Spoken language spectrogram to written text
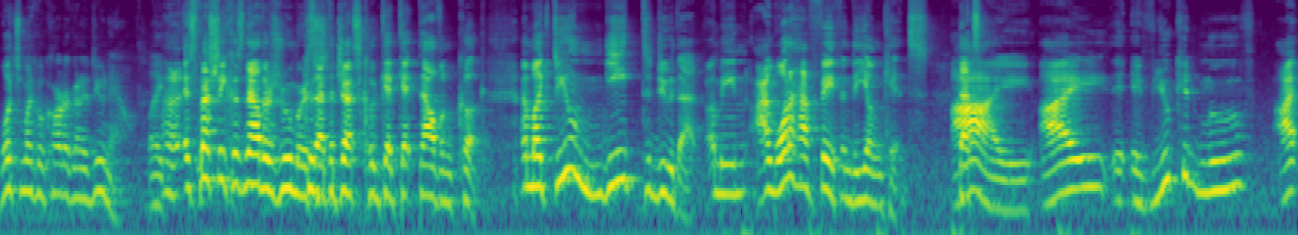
what's Michael Carter going to do now? Like, Uh, especially because now there's rumors that the Jets could get get Dalvin Cook. I'm like, do you need to do that? I mean, I want to have faith in the young kids. That's, I I if you could move I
